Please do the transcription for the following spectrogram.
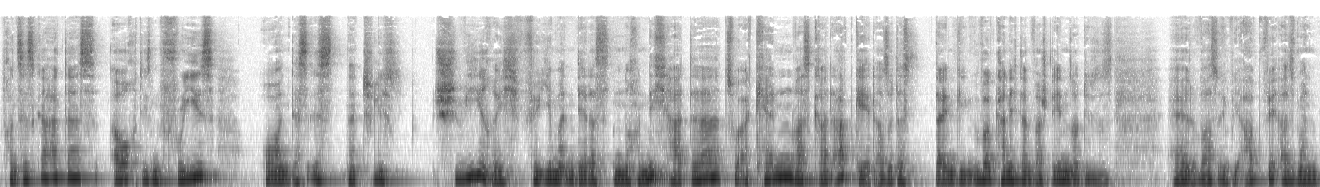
Franziska hat das auch, diesen Freeze und es ist natürlich schwierig für jemanden, der das noch nicht hatte, zu erkennen, was gerade abgeht. Also das, dein Gegenüber kann ich dann verstehen, so dieses, hä, du warst irgendwie abwesend, also man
